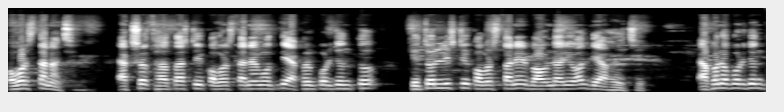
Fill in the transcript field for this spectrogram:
কবরস্থান আছে। একশো সাতাশটি কবরস্থানের মধ্যে এখন পর্যন্ত ছেচল্লিশটি কবরস্থানের বাউন্ডারি ওয়াল দেওয়া হয়েছে। এখনও পর্যন্ত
